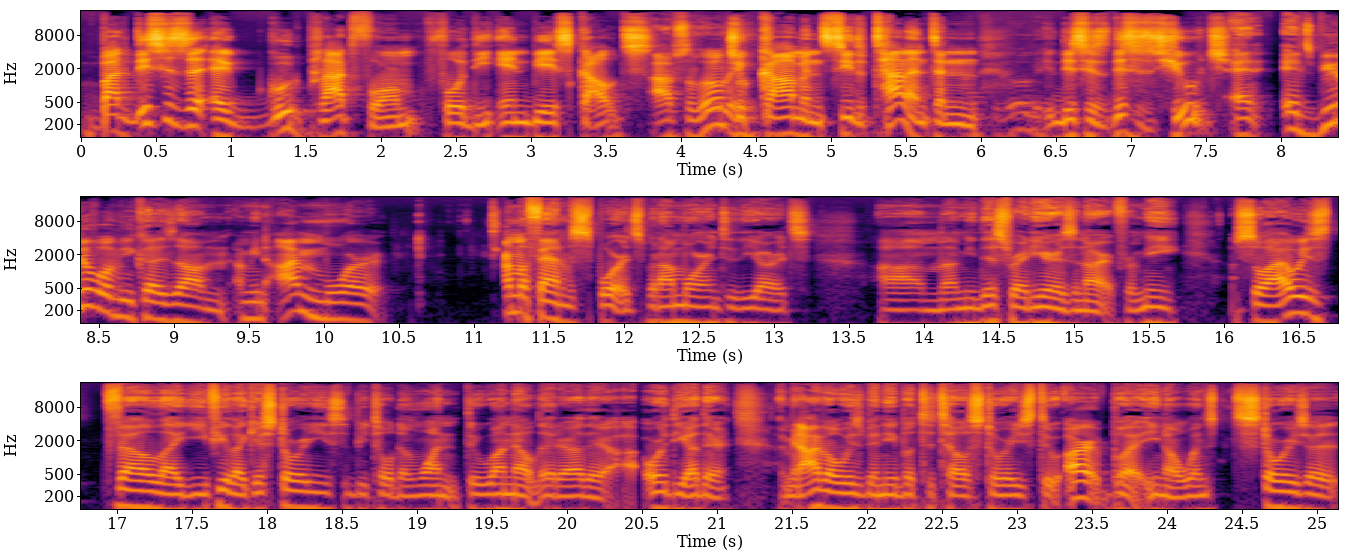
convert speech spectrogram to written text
but this is a, a good platform for the NBA scouts Absolutely. to come and see the talent, and this is this is huge. and it's beautiful because um I mean I'm more I'm a fan of sports, but I'm more into the arts. Um, I mean this right here is an art for me. So I always felt like you feel like your story needs to be told in one through one outlet or other uh, or the other. I mean I've always been able to tell stories through art, but you know when stories are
